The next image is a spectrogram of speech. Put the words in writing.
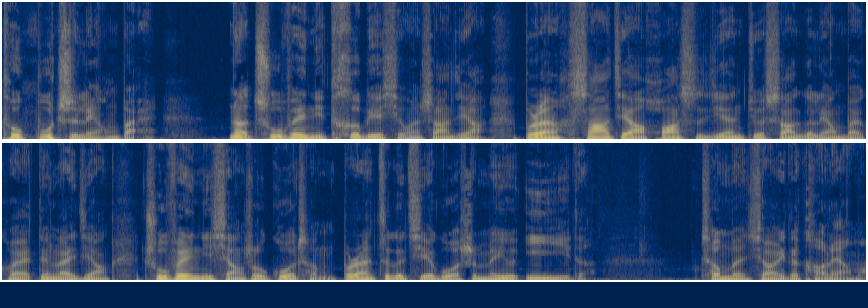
都不止两百。那除非你特别喜欢杀价，不然杀价花时间就杀个两百块，对你来讲，除非你享受过程，不然这个结果是没有意义的，成本效益的考量嘛，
